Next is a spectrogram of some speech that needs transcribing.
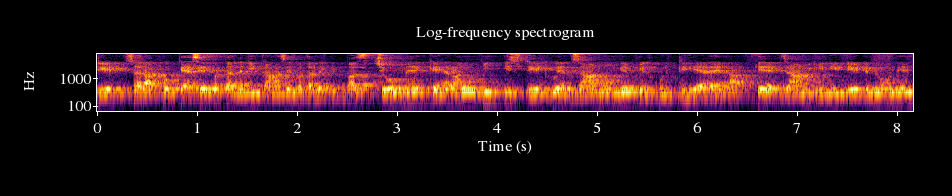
डेट सर आपको कैसे पता लगी, कहाँ से पता लगी। बस जो मैं कह रहा हूँ कि इस डेट को एग्ज़ाम होंगे, बिल्कुल क्लियर है। आपके एग्ज़ाम इन्हीं डेट में होने।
